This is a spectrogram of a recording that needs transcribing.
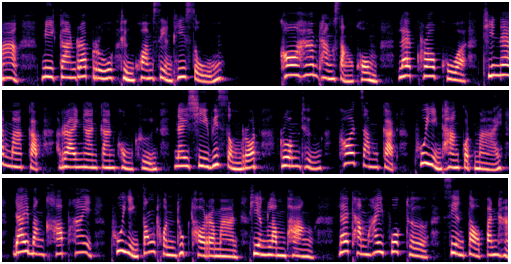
มาก มีการรับรู้ถึงความเสี่ยงที่สูง ข้อห้ามทางสังคมและครอบครัวที่แนบมากับรายงานการข่มขืนในชีวิตสมรส รวมถึงข้อจำกัดผู้หญิงทางกฎหมาย ได้บังคับให้ผู้หญิงต้องทนทุกทรมานเพียงลำพัง และทำให้พวกเธอเสี่ยงต่อปัญหา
